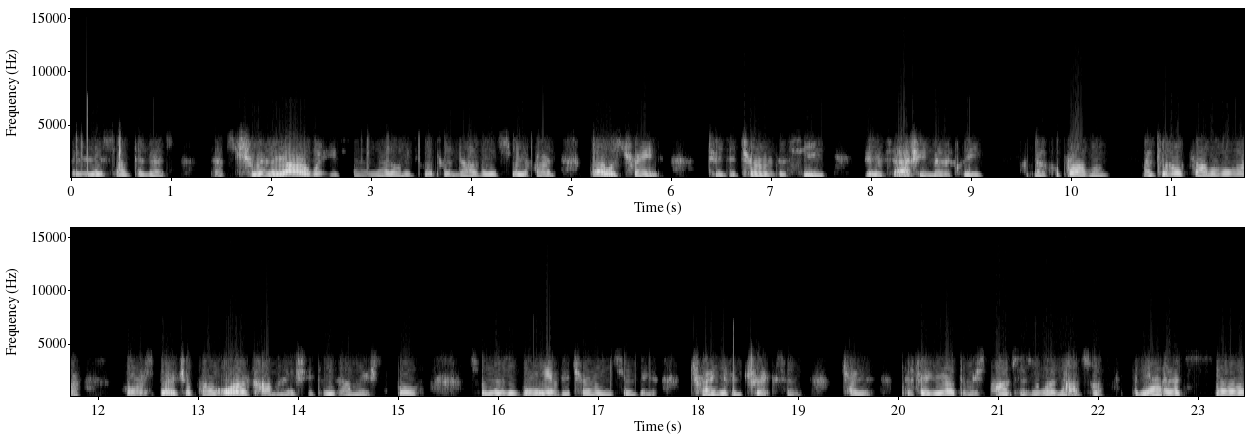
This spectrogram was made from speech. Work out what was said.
that it is something that's that's true. And there are ways, and I don't need to go through it now because it's really hard. But I was trained to determine to see if it's actually medically a medical problem, mental health problem, or or a spiritual problem, or a combination. It could be a combination of both. So there's a way of determining certain things, trying different tricks and trying to, to figure out the responses and whatnot. So, but yeah, that's uh,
